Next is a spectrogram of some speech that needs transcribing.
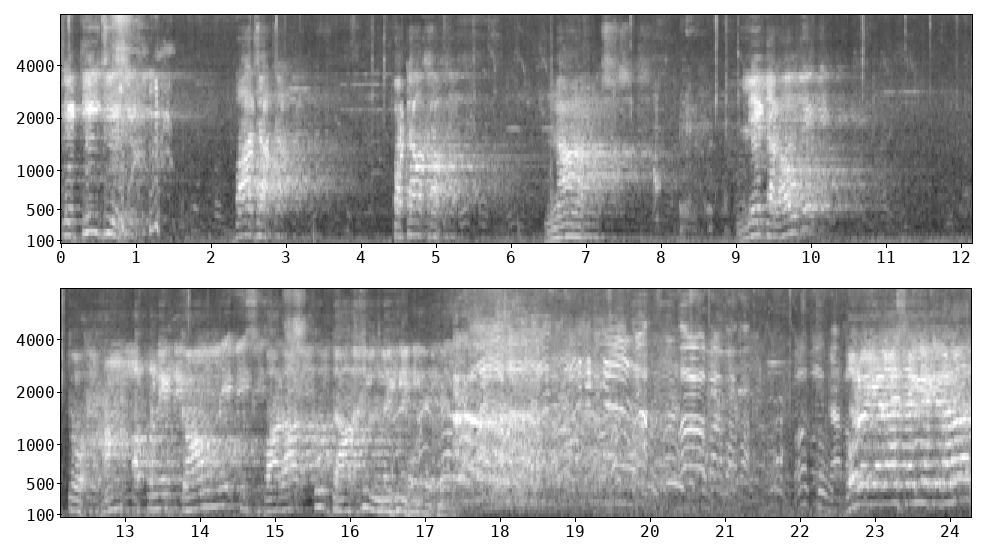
कि डीजे बाजा, पटाखा, नाच। लेकर आओगे तो हम अपने गाँव में इस बारात को दाखिल नहीं होने देंगे। बोलो, ये राय सही है कि गलत?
